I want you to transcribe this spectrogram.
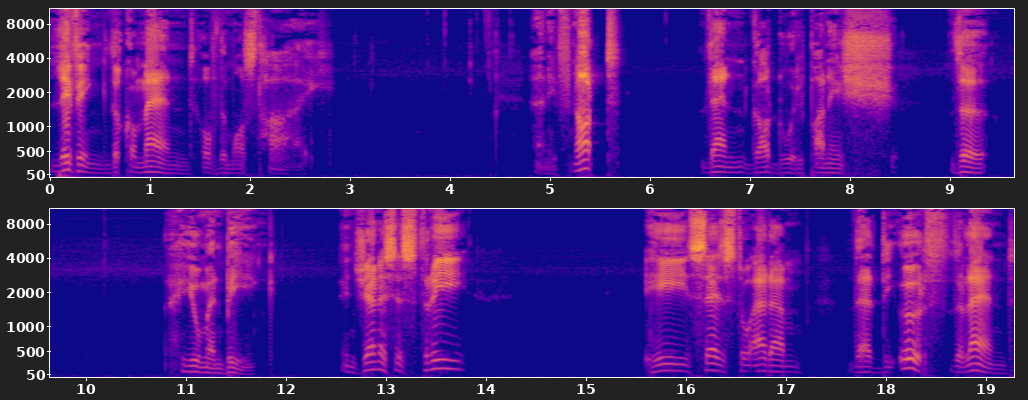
living the command of the Most High. And if not, then God will punish the human being. In Genesis 3, he says to Adam that the earth, the land,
